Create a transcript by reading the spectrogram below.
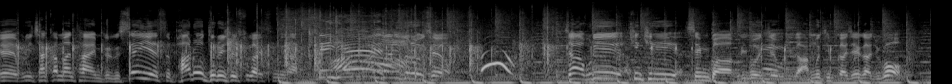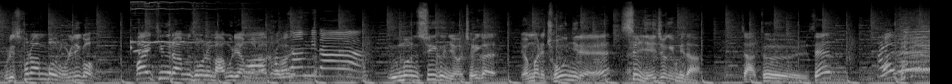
예, 우리 잠깐만 타임 그리고 세이 예스 바로 들으실 수가 있습니다. 세이 예스 많이 들어주세요. 자, 우리 킹키 쌤과 그리고 이제 우리가 안무팀까지 해가지고 우리 손 한번 올리고 파이팅을 하면서 오늘 마무리 한번 와, 하도록 하겠습니다. 감사합니다. 음원 수익은요 저희가 연말에 좋은 일에 쓸 예정입니다. 자, 둘, 셋, 파이팅!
